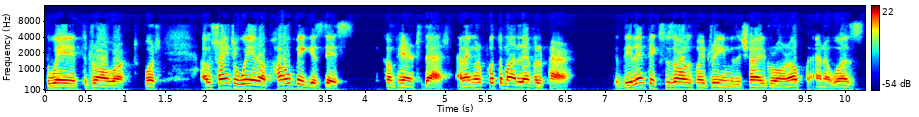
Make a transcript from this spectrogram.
the way the draw worked. But I was trying to weigh up. How big is this compared to that? And I'm going to put them on level par. The Olympics was always my dream as a child growing up, and it was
